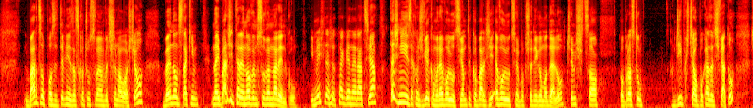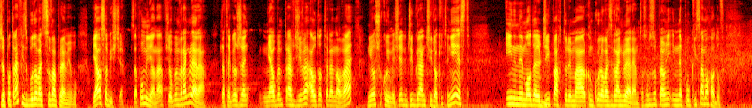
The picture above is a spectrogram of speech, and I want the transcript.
bardzo pozytywnie zaskoczył swoją wytrzymałością, będąc takim najbardziej terenowym suwem na rynku. I myślę, że ta generacja też nie jest jakąś wielką rewolucją, tylko bardziej ewolucją poprzedniego modelu, czymś co po prostu Jeep chciał pokazać światu, że potrafi zbudować suwa premium. Ja osobiście za pół miliona wziąłbym Wranglera, dlatego że miałbym prawdziwe auto terenowe. Nie oszukujmy się, Jeep Grand Cherokee to nie jest inny model Jeepa, który ma konkurować z Wranglerem. To są zupełnie inne półki samochodów.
